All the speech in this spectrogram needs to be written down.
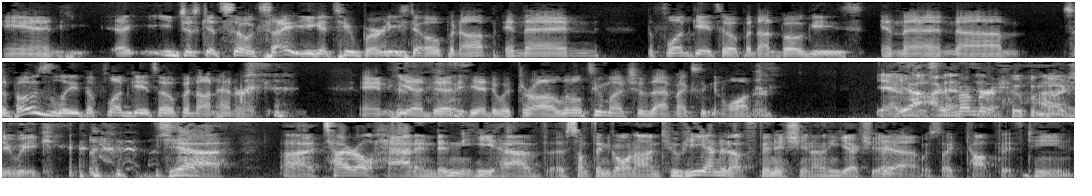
and he, uh, you just get so excited. You get two birdies to open up, and then the floodgates opened on bogeys, and then um, supposedly the floodgates opened on Henrik, and he had to he had to withdraw a little too much of that Mexican water. Yeah, yeah, I remember poop emoji uh, week. yeah. Uh, Tyrrell Hatton, didn't he have uh, something going on too? He ended up finishing. I think he actually yeah. was like top 15.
